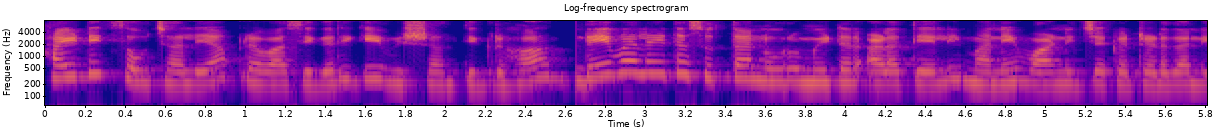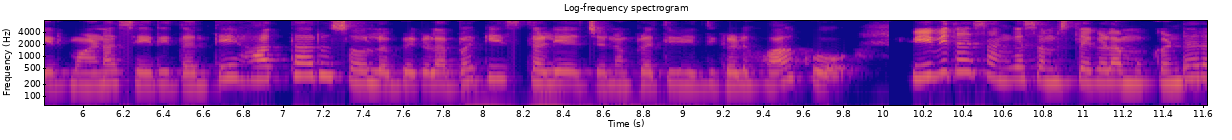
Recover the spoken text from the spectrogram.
ಹೈಟೆಕ್ ಶೌಚಾಲಯ ಪ್ರವಾಸಿಗರಿಗೆ ವಿಶ್ರಾಂತಿ ಗೃಹ, ದೇವಾಲಯದ ಸುತ್ತ ನೂರು ಮೀಟರ್ ಅಳತೆಯಲ್ಲಿ ಮನೆ, ವಾಣಿಜ್ಯ ಕಟ್ಟಡದ ನಿರ್ಮಾಣ ಸೇರಿದಂತೆ ಹತ್ತಾರು ಸೌಲಭ್ಯಗಳ ಬಗ್ಗೆ ಸ್ಥಳೀಯ ಜನಪ್ರತಿನಿಧಿಗಳು ಹಾಗೂ ವಿವಿಧ ಸಂಘ ಸಂಸ್ಥೆಗಳ ಮುಖಂಡರ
